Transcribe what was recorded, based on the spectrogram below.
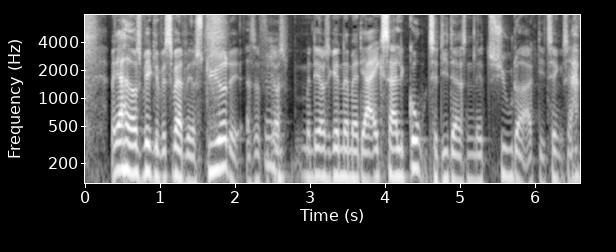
Men jeg havde også virkelig svært ved at styre det. Altså, mm. Mm. også, men det er også igen det med, at jeg er ikke særlig god til de der sådan lidt shooter-agtige ting. Så jeg,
